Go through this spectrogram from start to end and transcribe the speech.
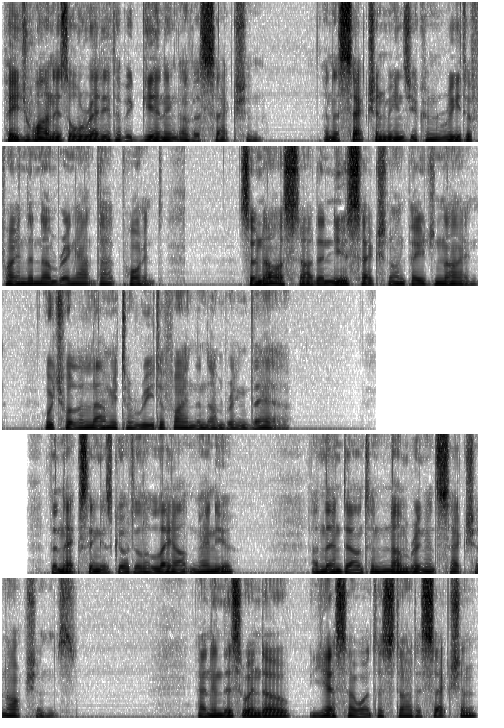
Page 1 is already the beginning of a section and a section means you can redefine the numbering at that point. So now I'll start a new section on page 9 which will allow me to redefine the numbering there. The next thing is go to the Layout menu, and then down to Numbering and Section Options. And in this window, yes, I want to start a section,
